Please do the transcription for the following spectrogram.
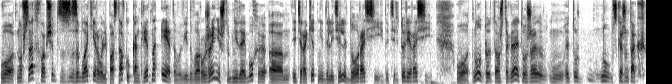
вот. Но в Штатах вообще заблокировали поставку конкретно этого вида вооружений, чтобы, не дай бог, э, э, эти ракеты не долетели до России, до территории России. Вот. Ну, потому что тогда это уже, это, ну, скажем так...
